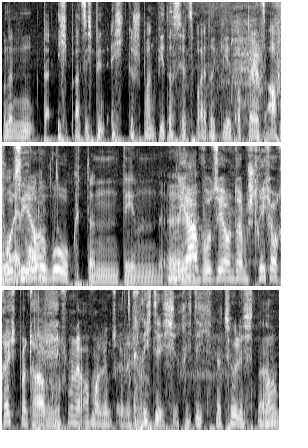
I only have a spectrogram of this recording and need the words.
Und dann, da, ich, also ich bin echt gespannt, wie das jetzt weitergeht. Ob da jetzt AVM oder Vogue dann den... Äh, ja, wo sie ja unterm Strich auch recht mit haben, muss man ja auch mal ganz ehrlich sagen. Richtig, richtig, natürlich. Ne? Ja,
